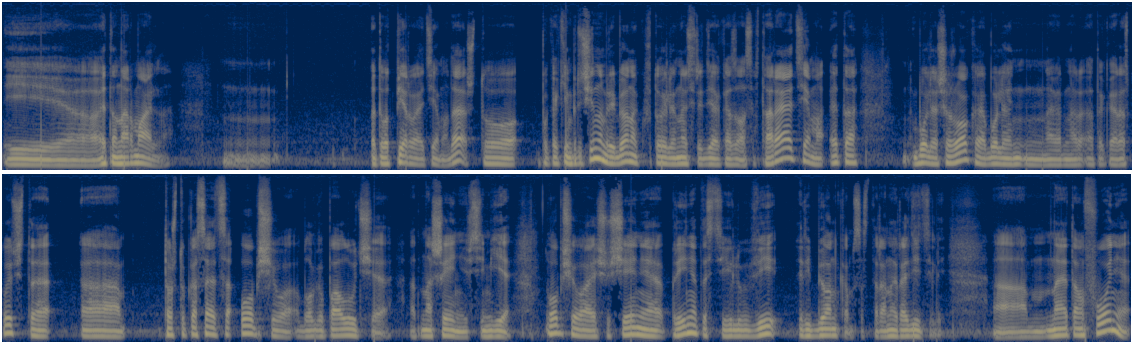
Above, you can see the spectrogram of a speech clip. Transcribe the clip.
И э, это нормально. Это вот первая тема, да, что по каким причинам ребенок в той или иной среде оказался. Вторая тема — это более широкая, более, наверное, такая расплывчатая. Э, то, что касается общего благополучия отношений в семье, общего ощущения принятости и любви ребенком со стороны родителей. На этом фоне,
